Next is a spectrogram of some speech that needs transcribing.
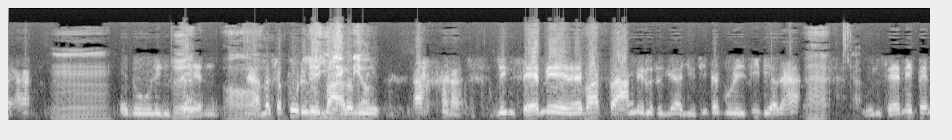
นะฮะอืม ไปดูลิงเสนเพื่ออ๋อนะเมันสักครู่ที่เหลือวิ่งมาอยู่ก็แหล่งเดียว มีอ่าลิงเสนนี่ในภาคกลางนี่รู้สึกจะอยู่ที่เพชรบุรีที่เดียวนะฮะ อ่า ลิงเสนนี่เป็น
